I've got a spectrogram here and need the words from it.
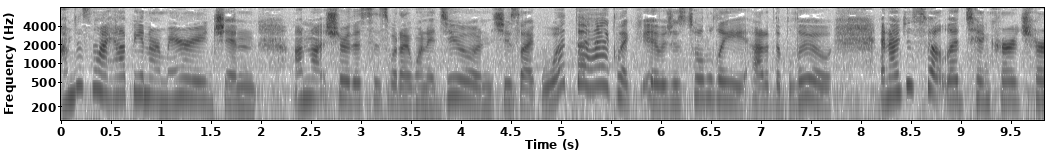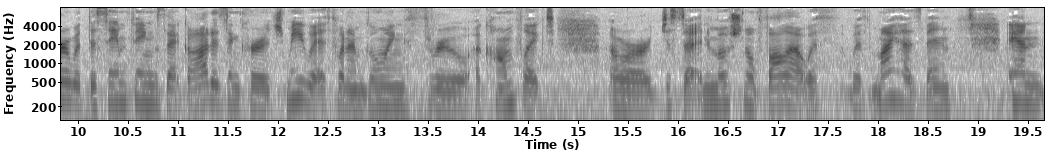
I'm just not happy in our marriage, and I'm not sure this is what I want to do. And she's like, What the heck? Like, it was just totally out of the blue. And I just felt led to encourage her with the same things that God has encouraged me with when I'm going through a conflict or just a, an emotional fallout with, with my husband. And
